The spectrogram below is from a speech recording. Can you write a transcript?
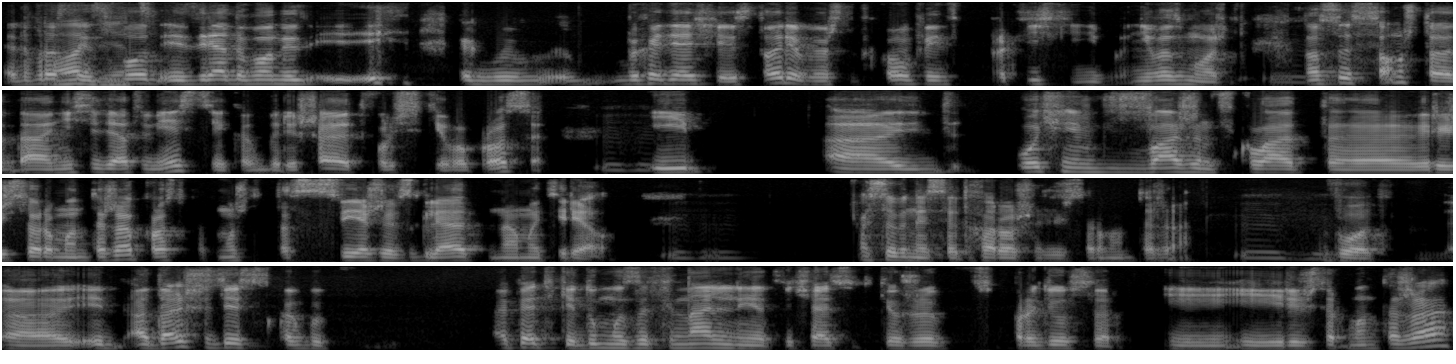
это просто из, из ряда вон из, и, как бы выходящая история, потому что такого, в принципе, практически не, невозможно. Но суть в том, что да, они сидят вместе и как бы решают творческие вопросы. Mm-hmm. И а, очень важен вклад а, режиссера монтажа, просто потому что это свежий взгляд на материал. Mm-hmm. Особенно, если это хороший режиссер монтажа. Mm-hmm. Вот. А, и, а дальше здесь как бы опять-таки, думаю, за финальные отвечает все-таки уже продюсер и, и режиссер монтажа.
